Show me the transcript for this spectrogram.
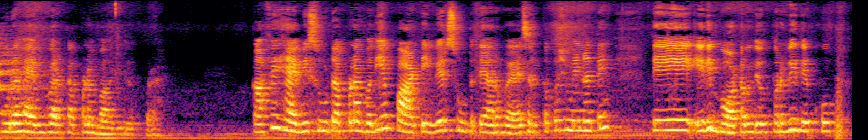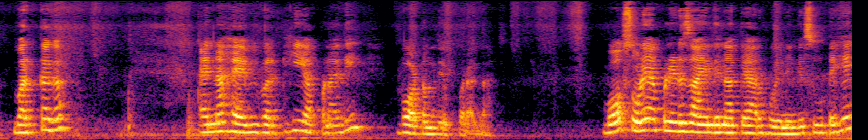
ਪੂਰਾ ਹੈਵੀ ਵਰਕ ਆਪਣਾ ਬਾਜੂ ਦੇ ਉੱਪਰ ਕਾਫੀ ਹੈਵੀ ਸੂਟ ਆਪਣਾ ਵਧੀਆ ਪਾਰਟੀ ਵੇਅਰ ਸੂਟ ਤਿਆਰ ਹੋਇਆ ਹੈ ਸਿਲਕ ਪਸ਼ਮੀਨਾ ਤੇ। ਤੇ ਇਹਦੀ ਬਾਟਮ ਦੇ ਉੱਪਰ ਵੀ ਦੇਖੋ ਵਰਕ ਹੈਗਾ। ਇੰਨਾ ਹੈਵੀ ਵਰਕ ਹੀ ਆਪਣਾ ਇਹਦੀ ਬਾਟਮ ਦੇ ਉੱਪਰ ਹੈਗਾ। ਬਹੁਤ ਸੋਹਣੇ ਆਪਣੇ ਡਿਜ਼ਾਈਨ ਦੇ ਨਾਲ ਤਿਆਰ ਹੋਏ ਨੇਗੇ ਸੂਟ ਇਹ।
